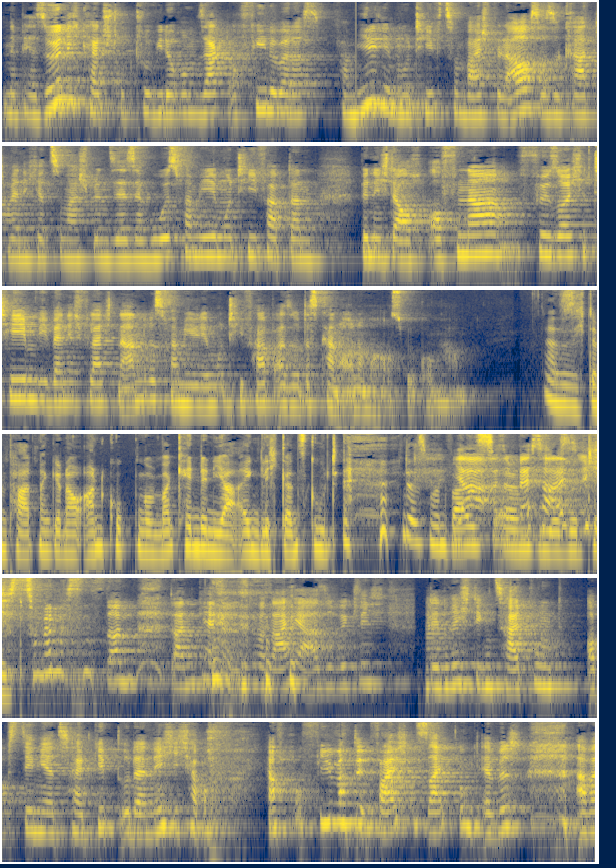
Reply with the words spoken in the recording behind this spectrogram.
eine Persönlichkeitsstruktur wiederum sagt auch viel über das Familienmotiv zum Beispiel aus. Also gerade wenn ich jetzt zum Beispiel ein sehr, sehr hohes Familienmotiv habe, dann bin ich da auch offener für solche Themen, wie wenn ich vielleicht ein anderes Familienmotiv habe. Also das kann auch nochmal Auswirkungen haben. Also sich den Partner genau angucken und man kennt den ja eigentlich ganz gut, dass man weiß, ja, also besser ähm, als ich es zumindest dann, dann kenne. Von daher also wirklich den richtigen Zeitpunkt, ob es den jetzt halt gibt oder nicht. Ich habe auch, hab auch vielmal den falschen Zeitpunkt erwischt, aber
